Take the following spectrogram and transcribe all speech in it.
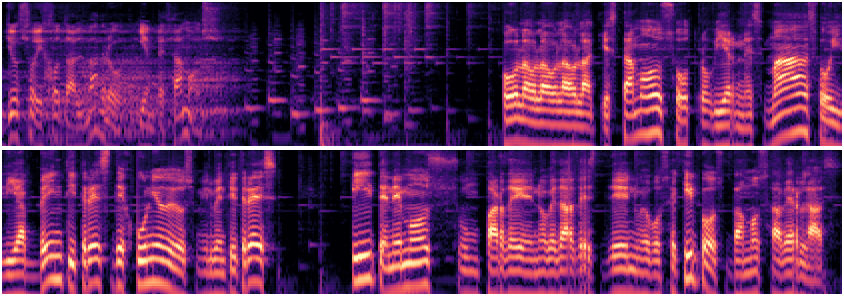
Yo soy J. Almagro y empezamos. Hola, hola, hola, hola, aquí estamos, otro viernes más, hoy día 23 de junio de 2023 y tenemos un par de novedades de nuevos equipos, vamos a verlas.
